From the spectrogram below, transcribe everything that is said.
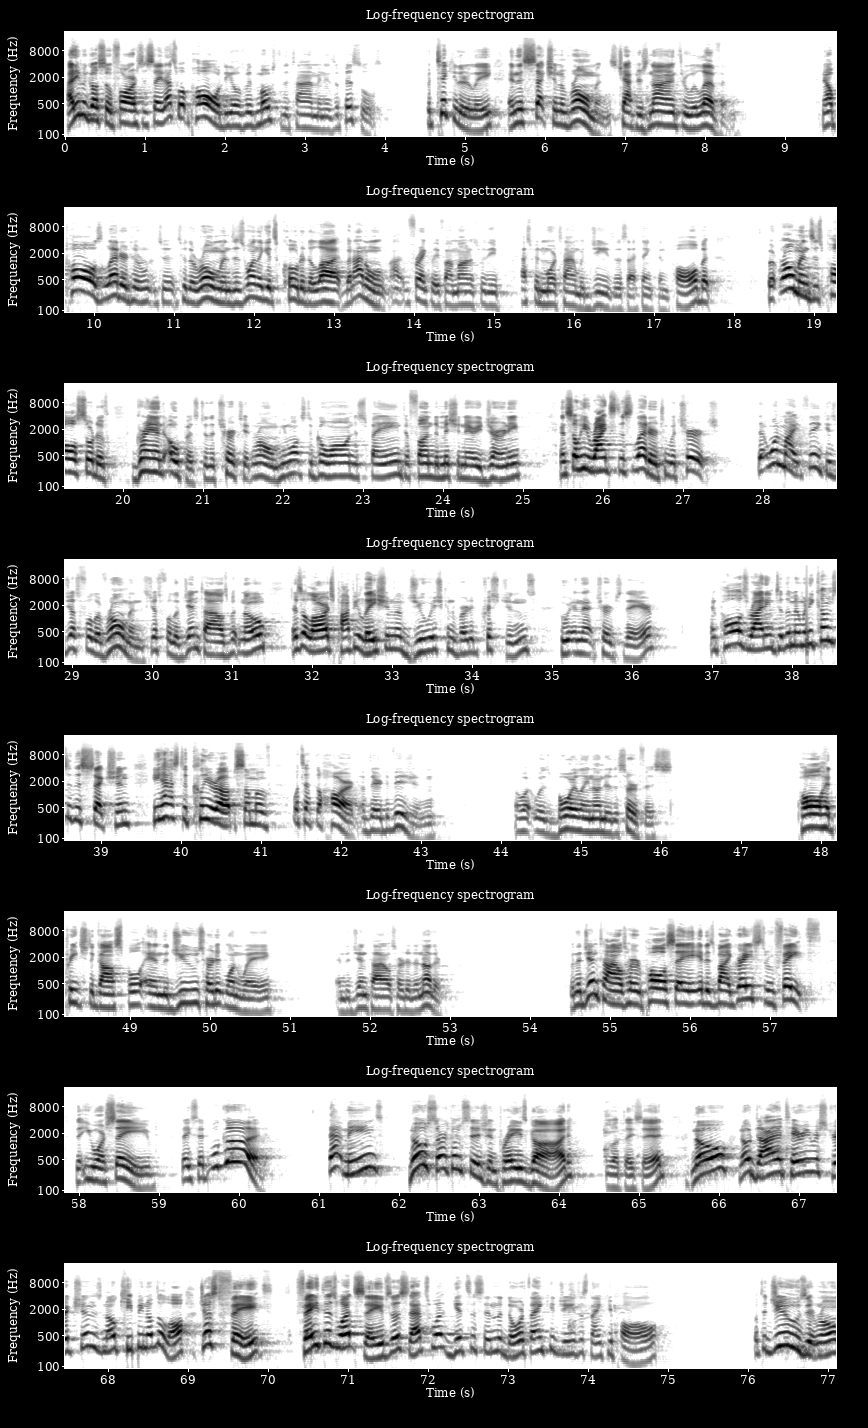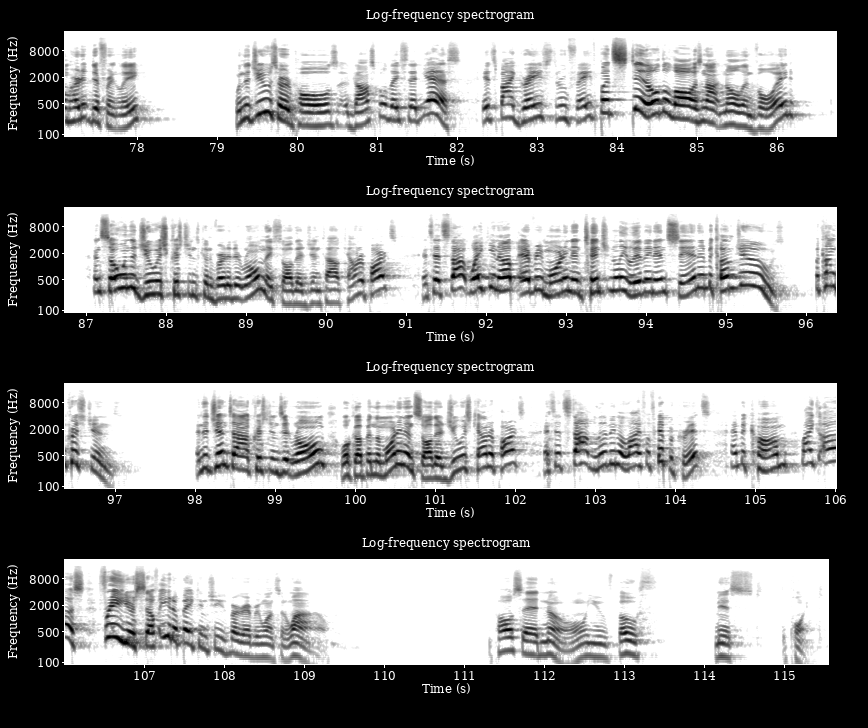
I'd even go so far as to say that's what Paul deals with most of the time in his epistles particularly in this section of Romans, chapters 9 through 11. Now, Paul's letter to, to, to, the Romans is one that gets quoted a lot, but I don't, I, frankly, if I'm honest with you, I spend more time with Jesus, I think, than Paul. But, but Romans is Paul's sort of grand opus to the church at Rome. He wants to go on to Spain to fund a missionary journey. And so he writes this letter to a church that one might think is just full of Romans, just full of Gentiles, but no, there's a large population of Jewish converted Christians who are in that church there. And Paul's writing to them, and when he comes to this section, he has to clear up some of what's at the heart of their division, or what was boiling under the surface. Paul had preached the gospel, and the Jews heard it one way, and the Gentiles heard it another. When the Gentiles heard Paul say, It is by grace through faith that you are saved. They said, Well, good. That means no circumcision, praise God, is what they said. No, no dietary restrictions, no keeping of the law, just faith. Faith is what saves us. That's what gets us in the door. Thank you, Jesus. Thank you, Paul. But the Jews at Rome heard it differently. When the Jews heard Paul's gospel, they said, Yes, it's by grace through faith, but still the law is not null and void. And so when the Jewish Christians converted at Rome, they saw their Gentile counterparts and said, Stop waking up every morning intentionally living in sin and become Jews, become Christians. And the Gentile Christians at Rome woke up in the morning and saw their Jewish counterparts and said, Stop living a life of hypocrites and become like us. Free yourself. Eat a bacon cheeseburger every once in a while. Paul said, No, you've both missed the point.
